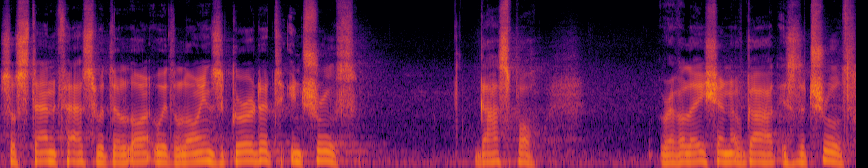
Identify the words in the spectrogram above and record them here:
so stand fast with the, lo- with loins girded in truth. Gospel, revelation of God is the truth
